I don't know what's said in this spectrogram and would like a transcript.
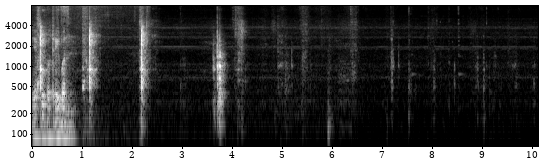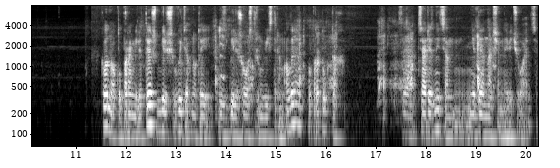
який потрібен. Клинок у парамілі теж більш витягнутий і з більш гострим вістрям, але по продуктах це, ця різниця ніде наче не відчувається.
